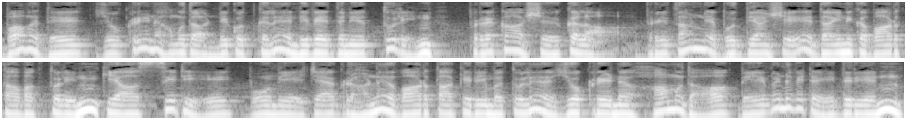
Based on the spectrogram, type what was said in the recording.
බවද යුක්‍රේන හමුදා නිකුත් කළ නිවේදනය තුළින් ප්‍රකාශ කළා. බ්‍රිතාන්‍ය බුද්ධ්‍යංශයේ දෛනික වාර්තාවක් තුළින් කියා සිටියේ භූමියේ ජයග්‍රහණ වාර්තා කිරීම තුළ යුක්‍රේන හමුදා මේ වන විට ඉදිරියෙන්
